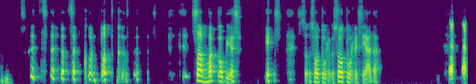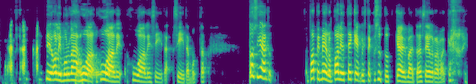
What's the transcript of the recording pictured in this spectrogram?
se kunnon sammakkomies. Yes. So- Soturi, soturi sieltä. niin oli mulla vähän huoli, huoli, huoli siitä, siitä, mutta tosiaan, papi, meillä on paljon tekemistä, kun sä tulet käymään tämän seuraavan kerran.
